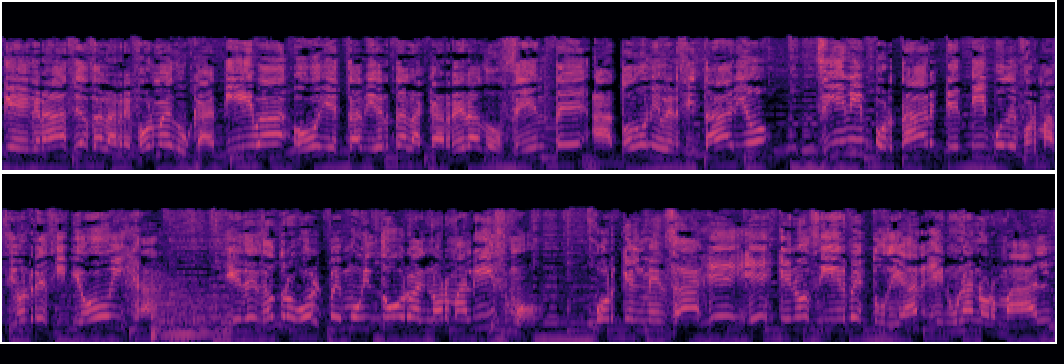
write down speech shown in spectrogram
que gracias a la reforma educativa, hoy está abierta la carrera docente a todo universitario, sin importar qué tipo de formación recibió, hija. Y ese es otro golpe muy duro al normalismo, porque el mensaje es que no sirve estudiar en una normal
